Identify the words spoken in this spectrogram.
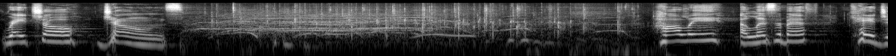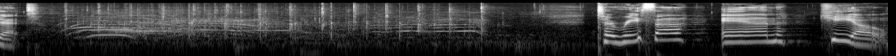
Rachel Jones. Holly Elizabeth Cajet. Teresa Ann Keogh.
